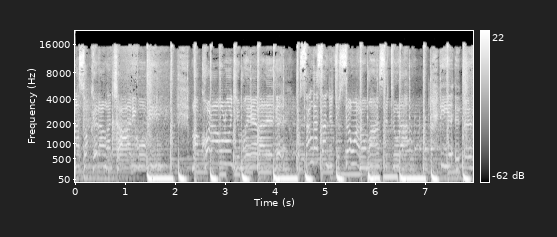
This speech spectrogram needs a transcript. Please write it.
Nasookera nga nkyali bubi. Mwakola bulungi mwebalege. Osanga sandituse wano mwansitula. Yeah, eh, eh.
